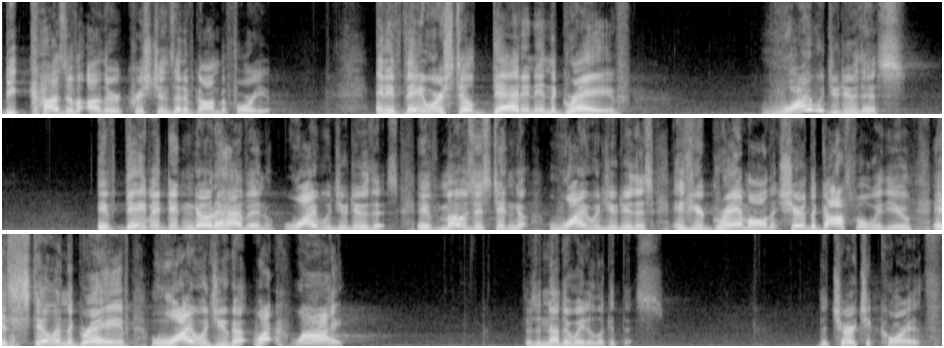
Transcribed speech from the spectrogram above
because of other Christians that have gone before you. And if they were still dead and in the grave, why would you do this? If David didn't go to heaven, why would you do this? If Moses didn't go, why would you do this? If your grandma that shared the gospel with you is still in the grave, why would you go? Why? why? There's another way to look at this. The church at Corinth,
